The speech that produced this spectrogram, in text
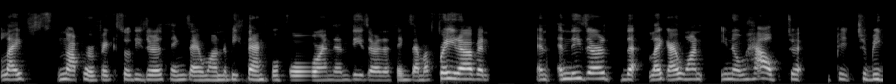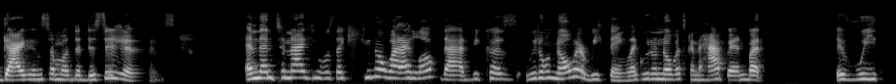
life's not perfect. So these are the things i want to be thankful for. And then these are the things i'm afraid of. And and and these are the like i want you know help to to be guiding some of the decisions and then tonight he was like, you know what? I love that because we don't know everything. Like we don't know what's going to happen. But if we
